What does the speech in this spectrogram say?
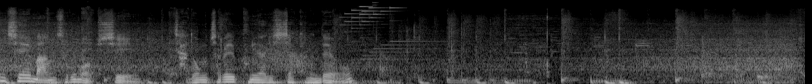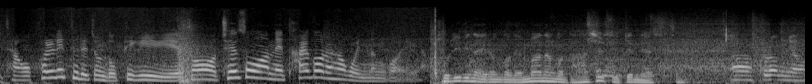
한 채의 망설임 없이 자동차를 분해하기 시작하는데요. 작업 퀄리티를 좀 높이기 위해서 최소한의 탈거를 하고 있는 거예요. 조립이나 이런 건 웬만한 건 다 하실 수 있겠네요, 진짜. 아, 그럼요.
